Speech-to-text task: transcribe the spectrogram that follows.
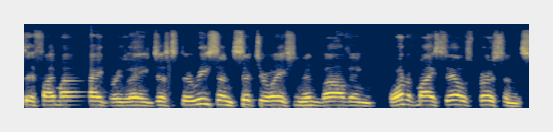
if I might relay just a recent situation involving one of my salespersons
